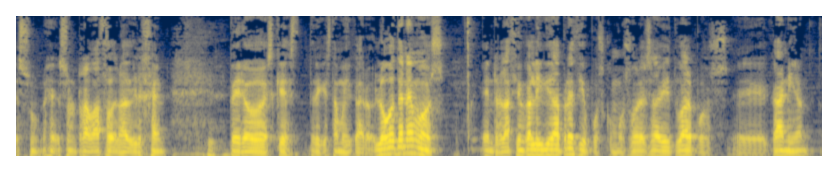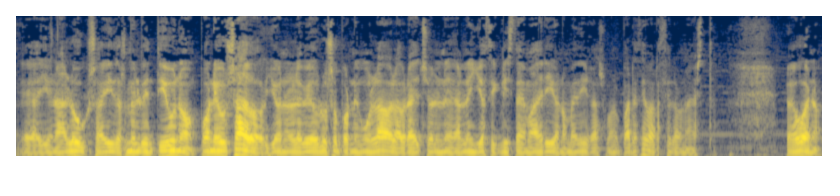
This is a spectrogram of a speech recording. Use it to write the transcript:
es un, es un rabazo de la Virgen, pero es que, es- que está muy caro. Luego tenemos, en relación calidad-precio, pues como suele ser habitual, pues eh, Canyon, eh, hay una Lux ahí 2021, pone usado, yo no le veo el uso por ningún lado, lo habrá hecho el anillo ciclista de Madrid, o no me digas, bueno, parece Barcelona esto. Pero bueno,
